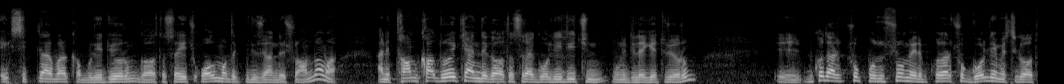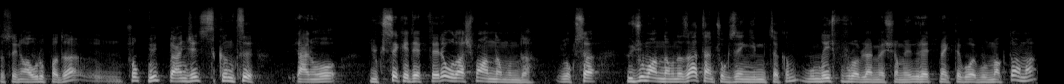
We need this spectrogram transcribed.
eksikler var kabul ediyorum. Galatasaray hiç olmadık bir düzende şu anda ama hani tam kadroyken de Galatasaray gol yediği için bunu dile getiriyorum. Ee, bu kadar çok pozisyon verip bu kadar çok gol yemesi Galatasaray'ın Avrupa'da e, çok büyük bence sıkıntı. Yani o yüksek hedeflere ulaşma anlamında. Yoksa hücum anlamında zaten çok zengin bir takım. Bunda hiçbir problem yaşamıyor. Üretmekte, gol bulmakta ama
